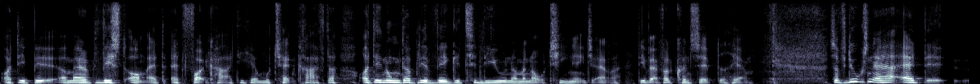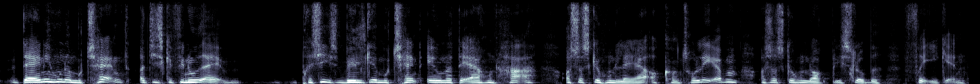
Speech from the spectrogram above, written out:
Og, det, og man er bevidst om, at, at folk har de her mutantkræfter, og det er nogen, der bliver vækket til live, når man når teenagealder. Det er i hvert fald konceptet her. Så fidusen er, at øh, Danny, hun er mutant, og de skal finde ud af, præcis hvilke mutantevner det er, hun har, og så skal hun lære at kontrollere dem, og så skal hun nok blive sluppet fri igen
